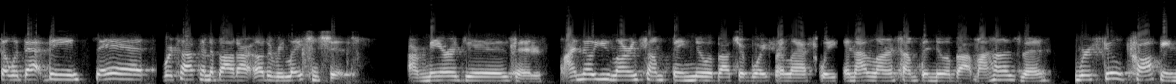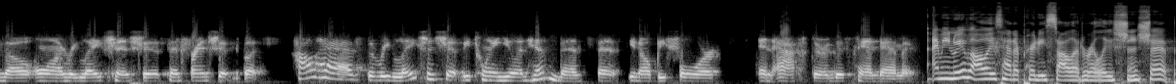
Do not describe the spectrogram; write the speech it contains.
so with that being said, we're talking about our other relationships, our marriages. And I know you learned something new about your boyfriend last week and I learned something new about my husband. We're still talking though on relationships and friendships, but how has the relationship between you and him been since, you know, before and after this pandemic? I mean, we've always had a pretty solid relationship.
